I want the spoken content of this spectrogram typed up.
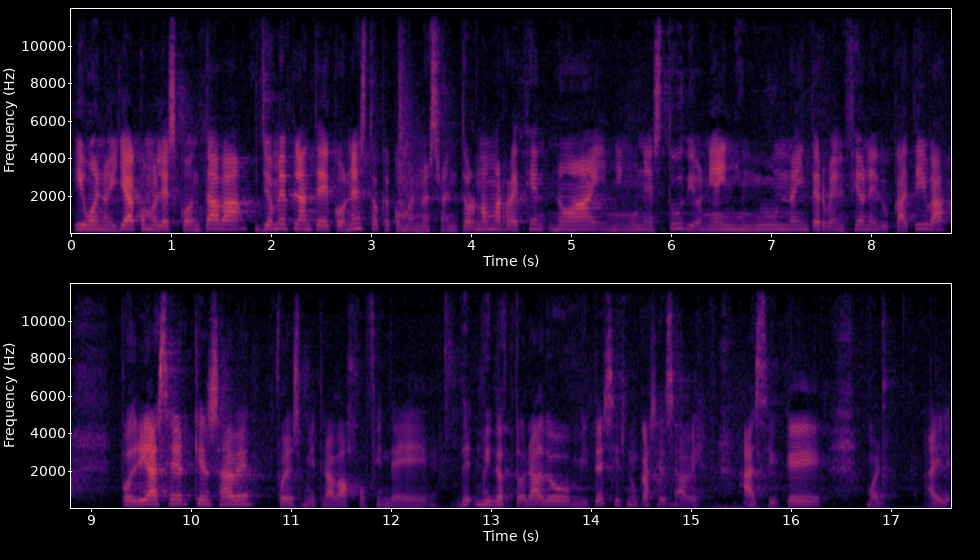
Y bueno, y ya como les contaba, yo me planteé con esto que como en nuestro entorno más reciente no hay ningún estudio ni hay ninguna intervención educativa, podría ser, quién sabe, pues mi trabajo, fin de, de mi doctorado o mi tesis, nunca se sabe. Así que, bueno, ahí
